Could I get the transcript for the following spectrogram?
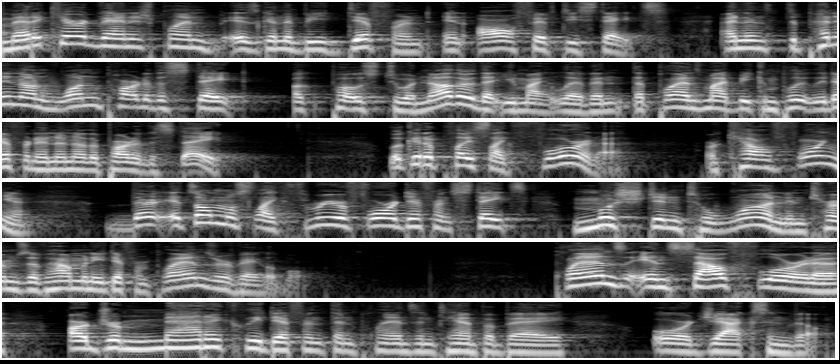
Medicare Advantage plan is going to be different in all 50 states. And depending on one part of the state opposed to another that you might live in, the plans might be completely different in another part of the state. Look at a place like Florida or California. There, it's almost like three or four different states mushed into one in terms of how many different plans are available. Plans in South Florida are dramatically different than plans in Tampa Bay or Jacksonville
